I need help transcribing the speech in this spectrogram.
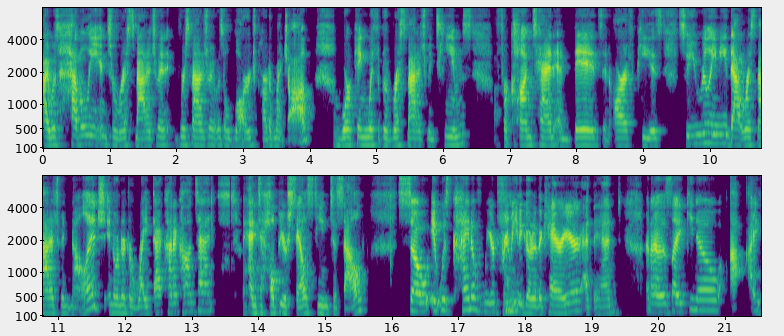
I was heavily into risk management. Risk management was a large part of my job, working with the risk management teams for content and bids and RFPs. So, you really need that risk management knowledge in order to write that kind of content and to help your sales team to sell. So it was kind of weird for me to go to the carrier at the end. And I was like, you know, I, I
